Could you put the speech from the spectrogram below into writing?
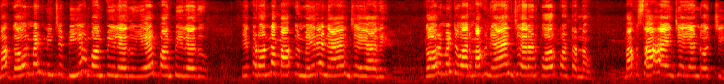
మాకు గవర్నమెంట్ నుంచి బియ్యం పంపించలేదు ఏం పంపించలేదు ఇక్కడ ఉన్న మాకు మీరే న్యాయం చేయాలి. గవర్నమెంట్ వారు మాకు న్యాయం చేయాలని కోరుకుంటున్నాం. మాకు సహాయం చేయండి వచ్చి.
